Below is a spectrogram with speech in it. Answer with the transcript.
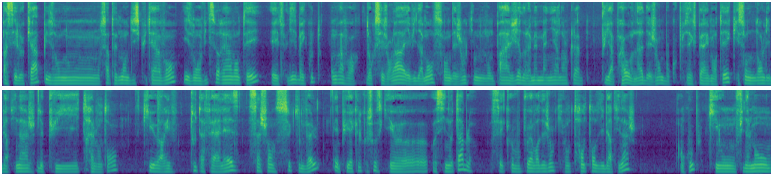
passer le cap, ils en ont certainement discuté avant, ils ont envie de se réinventer et ils se disent bah écoute, on va voir. Donc ces gens-là, évidemment, sont des gens qui ne vont pas agir de la même manière dans le club. Puis après, on a des gens beaucoup plus expérimentés qui sont dans le libertinage depuis très longtemps, qui eux arrivent tout à fait à l'aise, sachant ce qu'ils veulent. Et puis il y a quelque chose qui est euh, aussi notable, c'est que vous pouvez avoir des gens qui ont 30 ans de libertinage en couple, qui ont finalement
